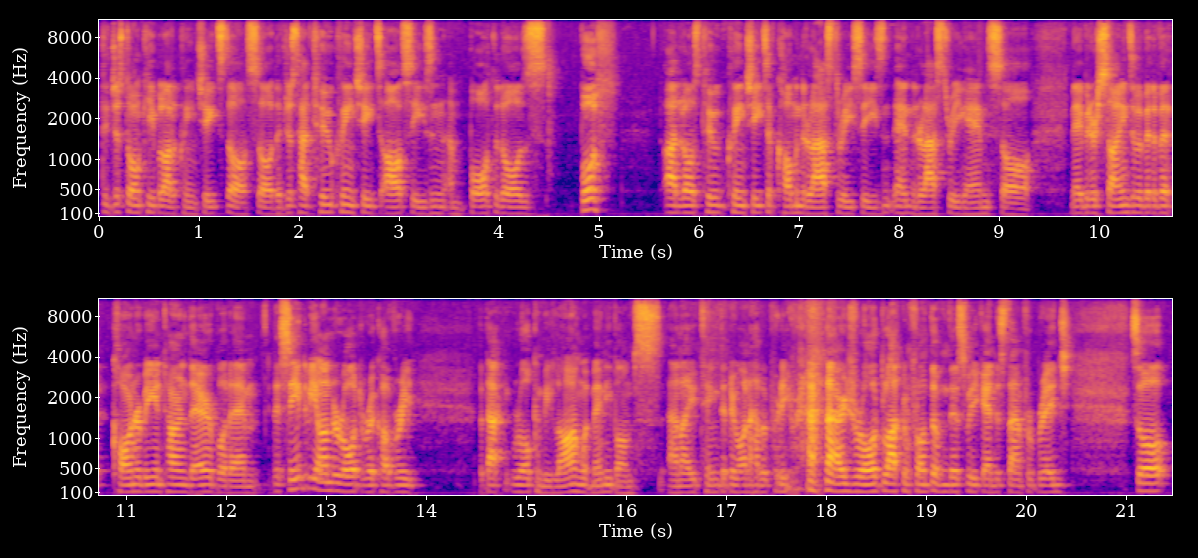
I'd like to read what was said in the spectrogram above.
they just don't keep a lot of clean sheets though, so they've just had two clean sheets all season, and both of those, both of those two clean sheets have come in their last three season in their last three games. So maybe there's signs of a bit of a corner being turned there, but um, they seem to be on the road to recovery. But that road can be long with many bumps, and I think that they want to have a pretty large roadblock in front of them this weekend at Stamford Bridge. So,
